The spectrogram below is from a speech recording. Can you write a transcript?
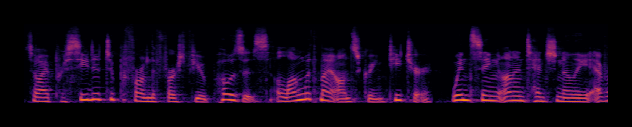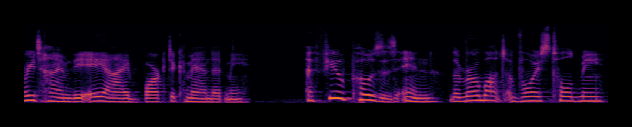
So I proceeded to perform the first few poses, along with my on screen teacher, wincing unintentionally every time the AI barked a command at me. A few poses in, the robot voice told me,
